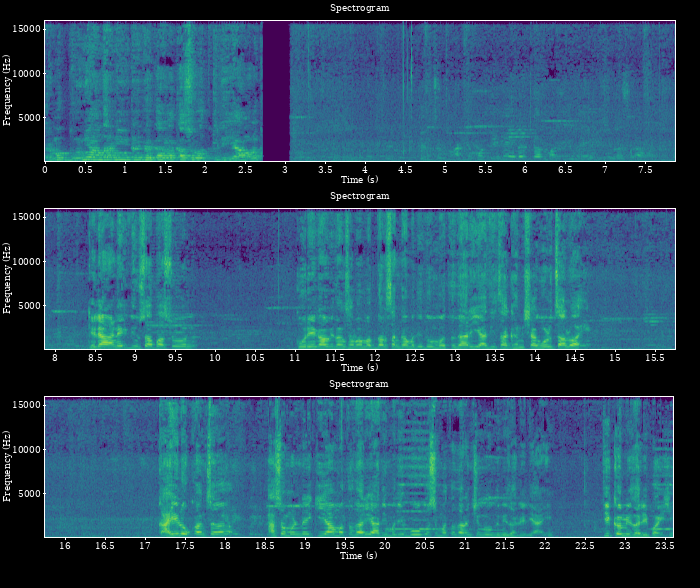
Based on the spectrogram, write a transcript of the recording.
तर मग दोन्ही आमदारांनी इंटरफेअर करायला का सुरुवात केली हे आम्हाला गेल्या अनेक दिवसापासून कोरेगाव विधानसभा मतदारसंघामध्ये जो मतदार यादीचा घनशागोळ चालू आहे. काही लोकांचं असं म्हणणं आहे की या मतदार यादीमध्ये बोगस मतदारांची नोंदणी झालेली आहे. ती कमी झाली पाहिजे.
